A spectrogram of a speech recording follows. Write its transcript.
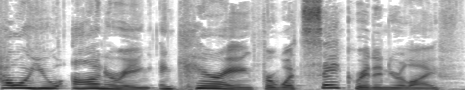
How are you honoring and caring for what's sacred in your life?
